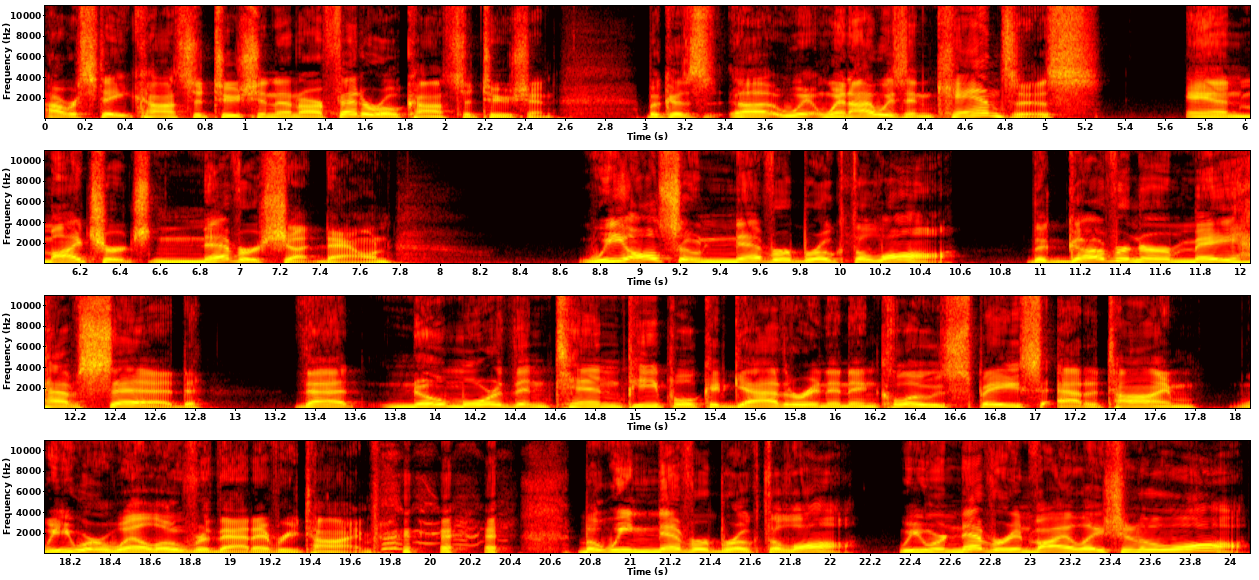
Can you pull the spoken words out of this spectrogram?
our state constitution and our federal constitution? Because uh, when, when I was in Kansas and my church never shut down, we also never broke the law. The governor may have said that no more than 10 people could gather in an enclosed space at a time. We were well over that every time. but we never broke the law. We were never in violation of the law.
